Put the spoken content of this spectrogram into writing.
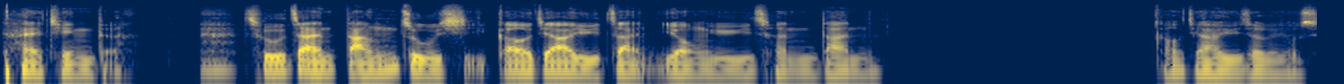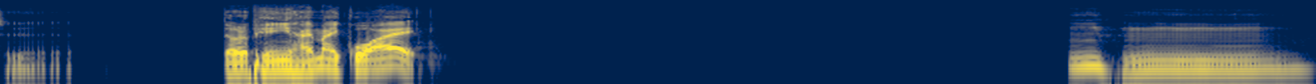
太轻的。出战党主席高嘉瑜战勇于承担。高嘉瑜这个就是得了便宜还卖乖。嗯哼，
